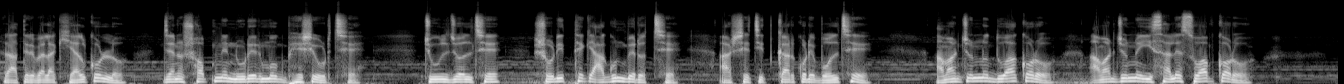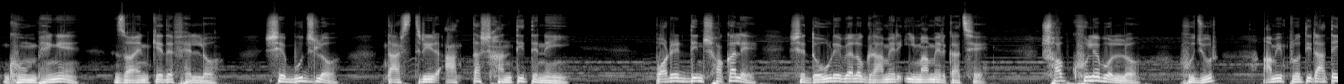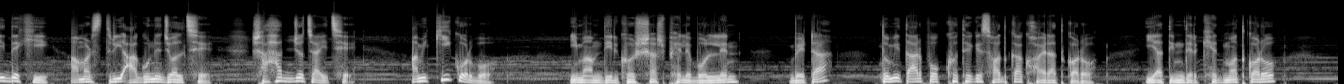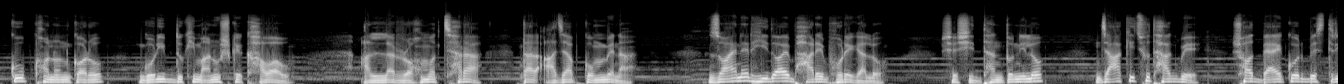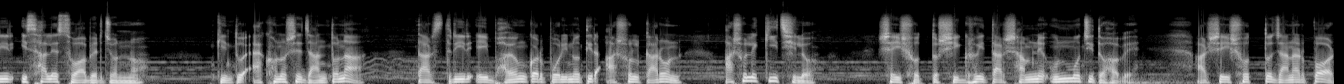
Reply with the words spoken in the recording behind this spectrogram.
রাতের বেলা খেয়াল করল যেন স্বপ্নে নূরের মুখ ভেসে উঠছে। চুল জ্বলছে, শরীর থেকে আগুন বেরোচ্ছে, আর সে চিৎকার করে বলছে, আমার জন্য দোয়া করো, আমার জন্য ইসালে সোয়াব করো। ঘুম ভেঙে জয়েন কেঁদে ফেলল। সে বুঝল, তার স্ত্রীর আত্মা শান্তিতে নেই। পরের দিন সকালে সে দৌড়ে গেল গ্রামের ইমামের কাছে। সব খুলে বলল, হুজুর, আমি প্রতি রাতেই দেখি আমার স্ত্রী আগুনে জ্বলছে, সাহায্য চাইছে। আমি কি করব? ইমাম দীর্ঘশ্বাস ফেলে বললেন, বেটা, তুমি তার পক্ষ থেকে সদকা খয়রাত করো, ইয়াতিমদের খেদমত করো, কূপ খনন করো, গরিব দুঃখী মানুষকে খাওয়াও। আল্লাহর রহমত ছাড়া তার আজাব কমবে না। জয়নের হৃদয় ভারে ভরে গেল। সে সিদ্ধান্ত নিল, যা কিছু থাকবে, সৎ ব্যয় করবে স্ত্রীর ইসালে সোয়াবের জন্য। কিন্তু এখনও সে জানত না, তার স্ত্রীর এই ভয়ঙ্কর পরিণতির আসল কারণ আসলে কি ছিল। সেই সত্য শীঘ্রই তার সামনে উন্মোচিত হবে, আর সেই সত্য জানার পর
